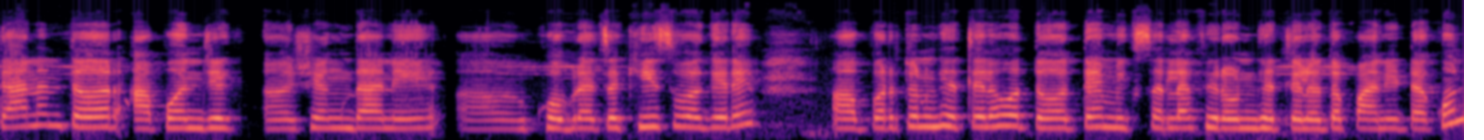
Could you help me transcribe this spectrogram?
त्यानंतर आपण जे शेंगदाणे खोबऱ्याचं खीस वगैरे परतून घेतलेलं होतं ते मिक्सरला फिरवून घेतलेलं होतं पाणी टाकून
